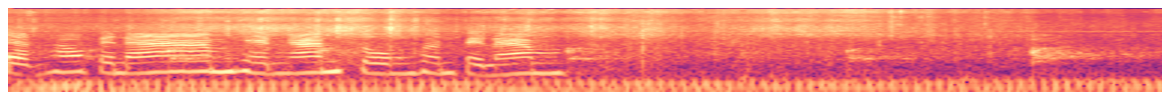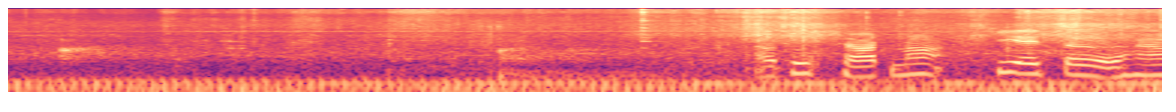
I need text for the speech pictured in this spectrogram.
ยกเฮาไปน้ำเฮ็ดงานทรงเพิ่นไปน้ำเอาทุกช็อตเนาะที่ไอเตอร์เฮา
